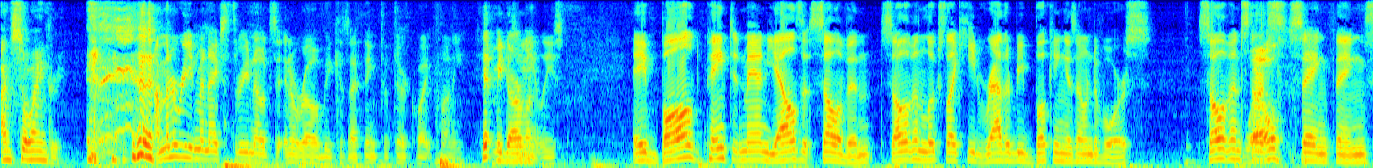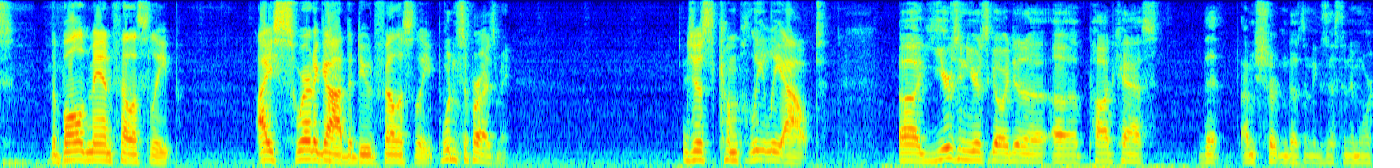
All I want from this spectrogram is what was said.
I'm so angry. I'm gonna read my next three notes in a row because I think that they're quite funny. Hit me, To me, darling. at least. A bald, painted man yells at Sullivan. Sullivan looks like he'd rather be booking his own divorce. Sullivan starts Well- saying things. The bald man fell asleep. I swear to God, the dude fell asleep. Wouldn't surprise me. Just completely out. Uh, years and years ago, I did a, a podcast that I'm certain doesn't exist anymore,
